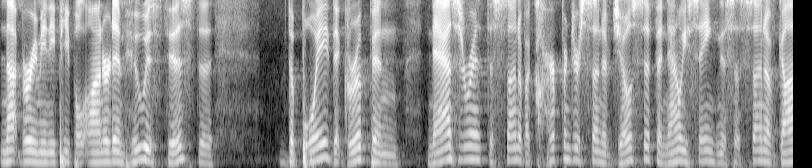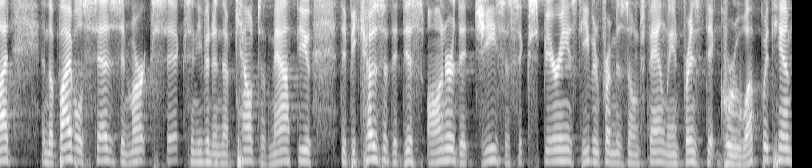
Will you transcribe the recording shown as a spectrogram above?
not very many people honored him. Who is this? The, the boy that grew up in Nazareth, the son of a carpenter, son of Joseph, and now he's saying this, a son of God. And the Bible says in Mark 6 and even in the account of Matthew that because of the dishonor that Jesus experienced, even from his own family and friends that grew up with him,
